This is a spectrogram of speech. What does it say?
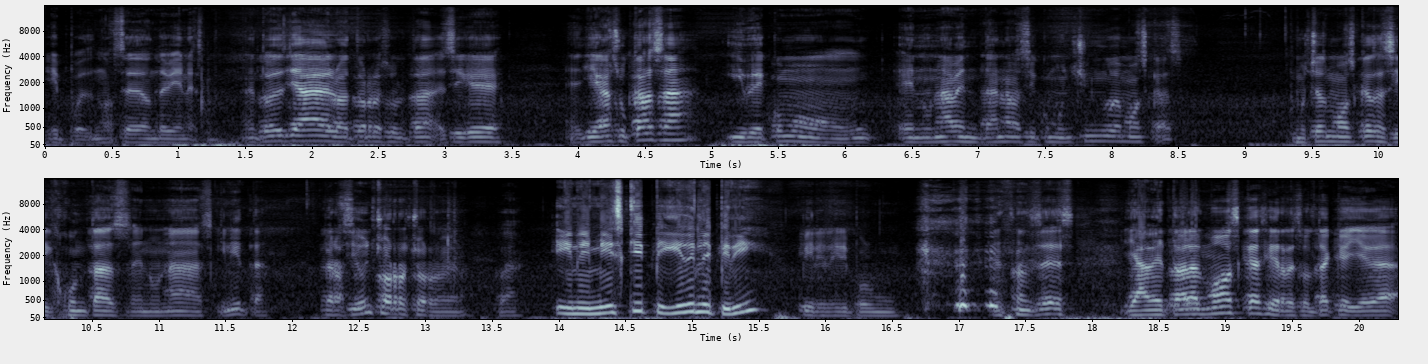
y pues no sé de dónde viene esto. Entonces ya el vato resulta, sigue, eh, llega a su casa y ve como un- en una ventana así como un chingo de moscas. Muchas moscas así juntas en una esquinita. Pero así un chorro, chorro, mira. va. Inimiski, Piguidilipirí. Piriliripum. Entonces ya ve todas las moscas y resulta que llega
